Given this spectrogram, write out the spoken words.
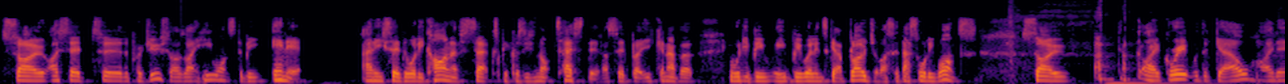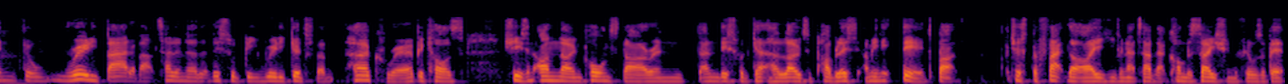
So I said to the producer, I was like, he wants to be in it. And he said, well, he can't have sex because he's not tested. I said, but he can have a, would he be, he'd be willing to get a blowjob? I said, that's all he wants. So I agree with the girl. I then feel really bad about telling her that this would be really good for her career because she's an unknown porn star and, and this would get her loads of publicity. I mean, it did, but just the fact that I even had to have that conversation feels a bit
